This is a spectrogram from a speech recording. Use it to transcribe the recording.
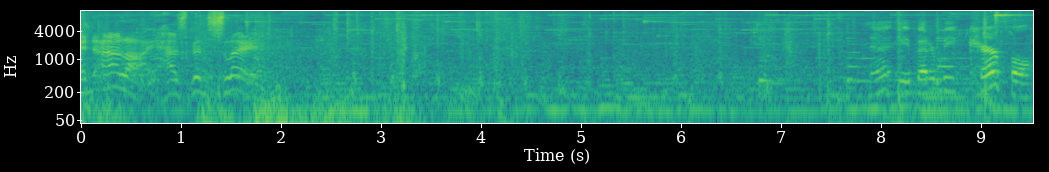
An ally has been slain. Yeah, you better be careful.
